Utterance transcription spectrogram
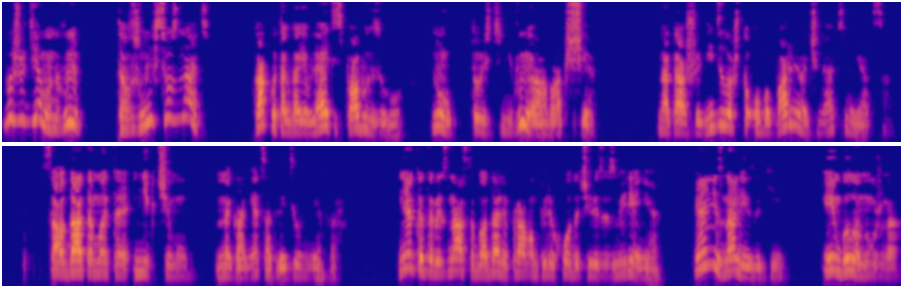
Вы же демон, вы должны все знать. Как вы тогда являетесь по вызову? Ну, то есть не вы, а вообще. Наташа видела, что оба парня начинают смеяться. Солдатам это ни к чему, наконец ответил Нефер. Некоторые из нас обладали правом перехода через измерения, и они знали языки. Им было нужно.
